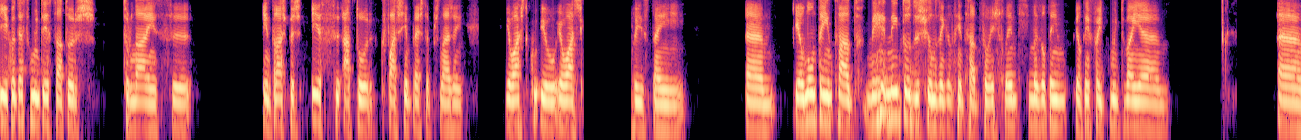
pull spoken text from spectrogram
e acontece muito a esses atores tornarem-se, entre aspas, esse ator que faz sempre esta personagem. Eu acho que, eu, eu acho que o Reese tem. Um, ele não tem entrado, nem, nem todos os filmes em que ele tem entrado são excelentes, mas ele tem, ele tem feito muito bem a, a,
